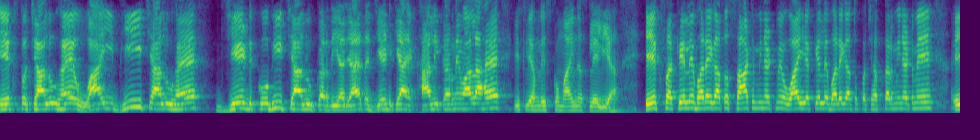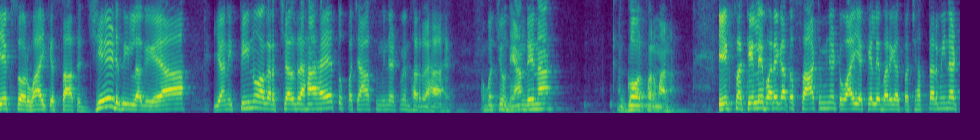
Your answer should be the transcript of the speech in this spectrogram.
एक्स तो चालू है, वाई भी चालू है जेड को भी चालू कर दिया जाए तो जेड क्या है? खाली करने वाला है, इसलिए हमने इसको माइनस ले लिया। एक्स अकेले भरेगा तो 60 मिनट में, वाई अकेले भरेगा तो 75 मिनट में एक्स और वाई के साथ जेड भी लग गया। यानी तीनों अगर चल रहा है तो 50 मिनट में भर रहा है। अब बच्चों, ध्यान देना, गौर फरमाना। एक्स अकेले भरेगा तो 60 मिनट, वाई अकेले भरेगा तो पचहत्तर मिनट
